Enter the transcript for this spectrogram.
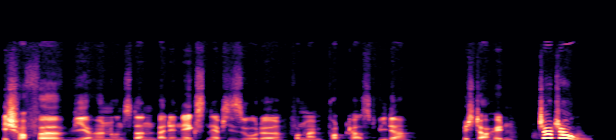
ich hoffe, wir hören uns dann bei der nächsten Episode von meinem Podcast wieder. Bis dahin. Ciao, ciao.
